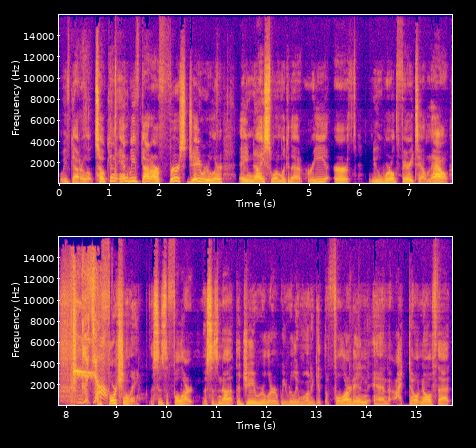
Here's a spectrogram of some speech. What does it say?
We've got our little token. And we've got our first J-Ruler. A nice one. Look at that. Re-Earth. New World Fairy Tale. Now, unfortunately, this is the full art. This is not the J-Ruler we really want to get the full art in. And I don't know if that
